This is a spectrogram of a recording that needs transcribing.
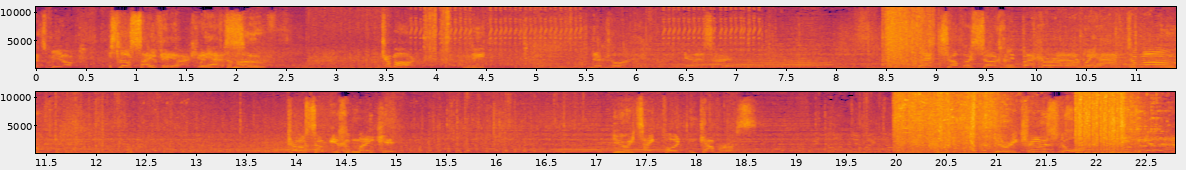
Patch me up. It's not safe here. We have to move. Come on. We need... Nikolai, get us out. That chopper's circling back around. We have to move. Come on, son. You can make it. Yuri, take point and cover us. Yuri, clear the store. We need to get out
